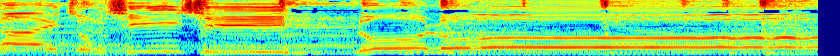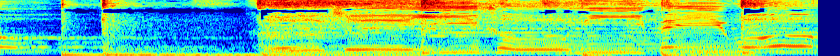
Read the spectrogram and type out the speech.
海中起起落落。喝醉以后，你陪我，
